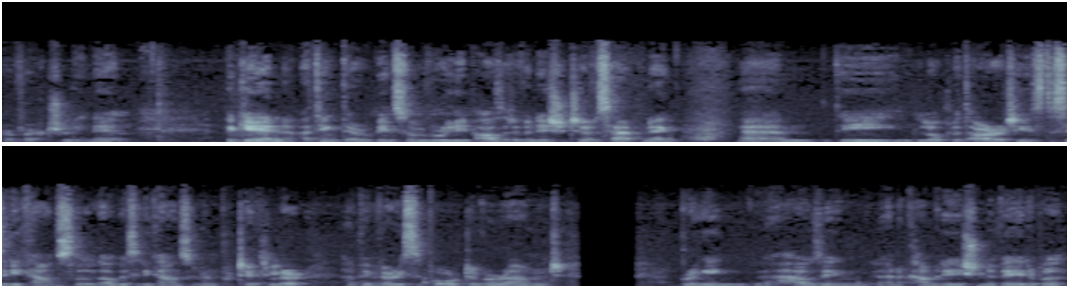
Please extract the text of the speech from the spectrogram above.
are virtually nil. Again, I think there have been some really positive initiatives happening. Um, the local authorities, the City Council, Galway City Council in particular, have been very supportive around bringing housing and accommodation available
